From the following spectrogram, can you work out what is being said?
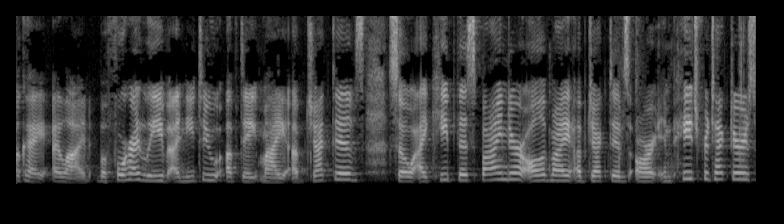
Okay, I lied. Before I leave, I need to update my objectives. So I keep this binder. All of my objectives are in page protectors.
